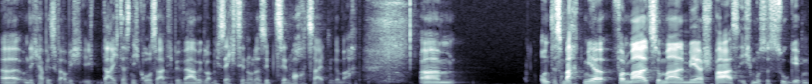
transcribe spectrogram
Äh, und ich habe jetzt, glaube ich, ich, da ich das nicht großartig bewerbe, glaube ich, 16 oder 17 Hochzeiten gemacht. Ähm, und es macht mir von Mal zu Mal mehr Spaß, ich muss es zugeben.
